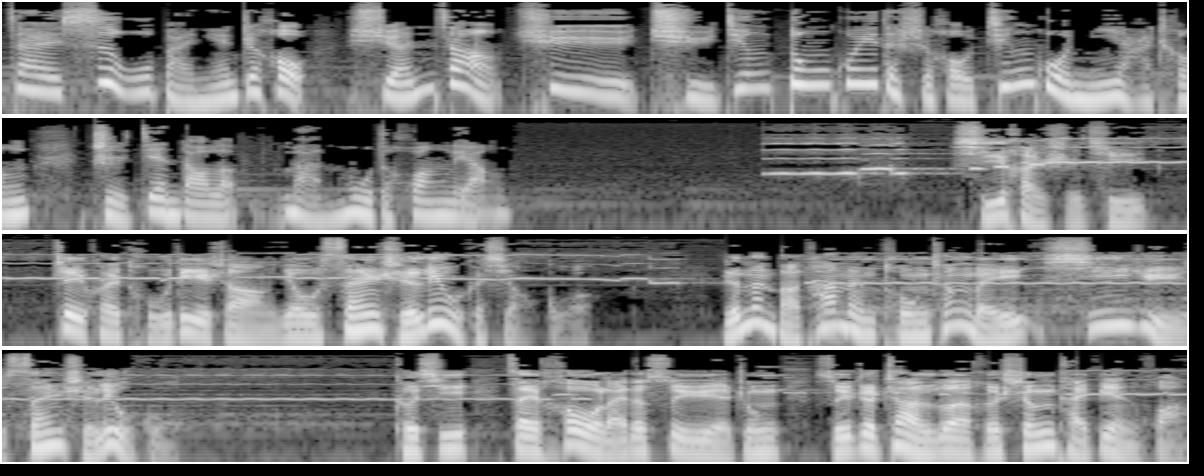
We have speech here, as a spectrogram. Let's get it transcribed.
在四五百年之后，玄奘去。去取经东归的时候，经过尼雅城，只见到了满目的荒凉。西汉时期，这块土地上有三十六个小国，人们把它们统称为西域三十六国。可惜，在后来的岁月中，随着战乱和生态变化，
